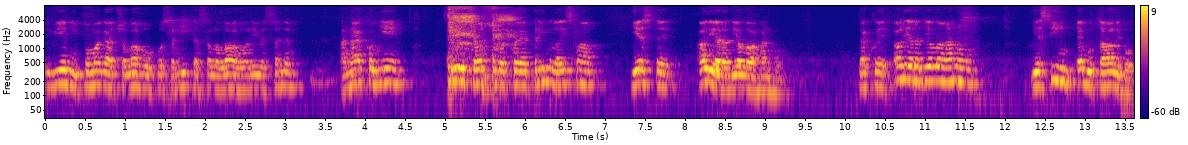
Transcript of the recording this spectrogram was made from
vjerni pomagač Allahov poslanika, sallallahu alaihi ve sellem, a nakon nje, sljedeća osoba koja je primila islam, jeste Alija radijallahu anhu. Dakle, Alija radijallahu anhu je sin Ebu Talibov,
